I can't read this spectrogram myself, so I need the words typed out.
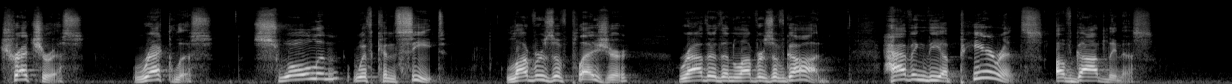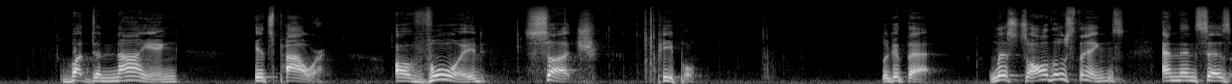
treacherous, reckless, swollen with conceit, lovers of pleasure rather than lovers of God, having the appearance of godliness, but denying its power. Avoid such people. Look at that. Lists all those things and then says,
